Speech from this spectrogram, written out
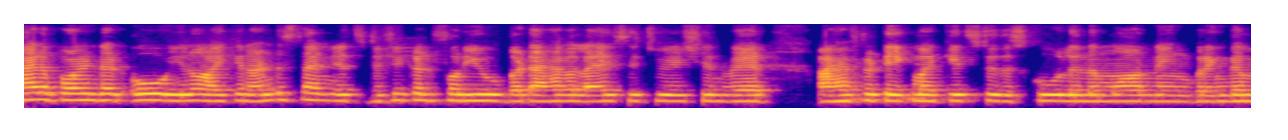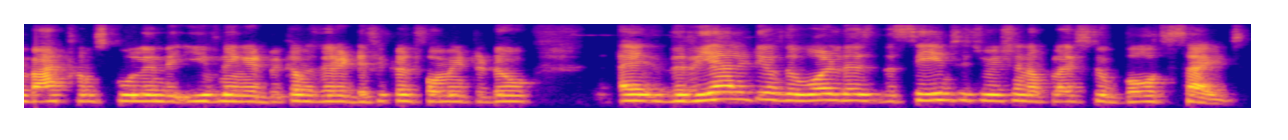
had a point that oh you know i can understand it's difficult for you but i have a life situation where i have to take my kids to the school in the morning bring them back from school in the evening. It becomes very difficult for me to do. I, the reality of the world is the same situation applies to both sides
